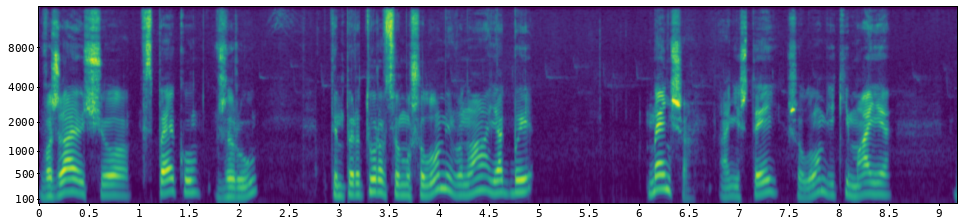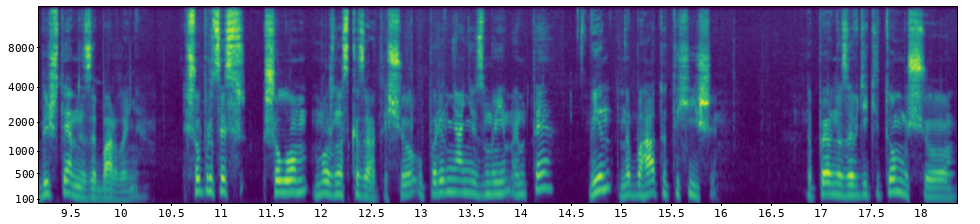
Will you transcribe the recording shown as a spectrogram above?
вважають, що в спеку, в жару температура в цьому шоломі вона якби менша, аніж той шолом, який має більш темне забарвлення. Що про цей шолом можна сказати? Що у порівнянні з моїм МТ він набагато тихіший. Напевно, завдяки тому, що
